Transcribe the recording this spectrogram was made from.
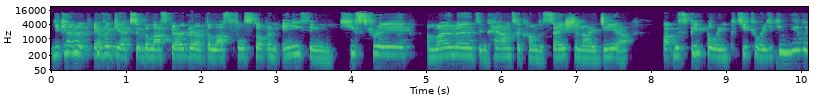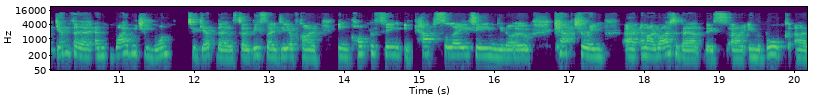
you cannot ever get to the last paragraph, the last full stop on anything history, a moment, encounter, conversation, idea. But with people in particular, you can never get there. And why would you want to get there. So this idea of kind of encompassing, encapsulating, you know, capturing, uh, and I write about this uh, in the book. Uh,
